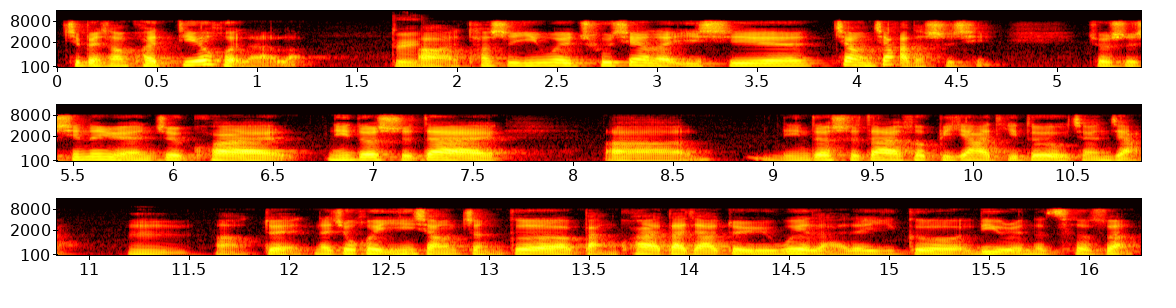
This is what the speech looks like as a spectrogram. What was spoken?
基本上快跌回来了，对啊，它是因为出现了一些降价的事情，就是新能源这块，宁德时代啊、宁德时代和比亚迪都有降价，嗯啊，对，那就会影响整个板块大家对于未来的一个利润的测算。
